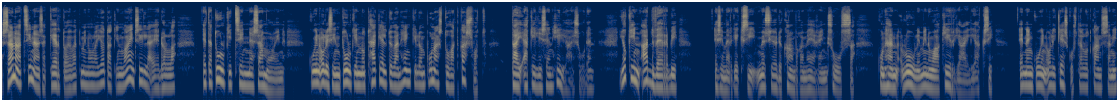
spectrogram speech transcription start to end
Sanat sinänsä kertoivat minulle jotakin vain sillä ehdolla, että tulkitsin ne samoin, kuin olisin tulkinnut häkeltyvän henkilön punastuvat kasvot tai äkillisen hiljaisuuden. Jokin adverbi, esimerkiksi Monsieur de Cambremerin suussa, kun hän luuli minua kirjailijaksi, ennen kuin oli keskustellut kanssani,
